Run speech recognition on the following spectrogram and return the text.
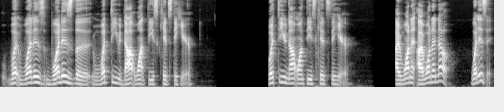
What what is what is the what do you not want these kids to hear? What do you not want these kids to hear? I want to I want to know. What is it?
